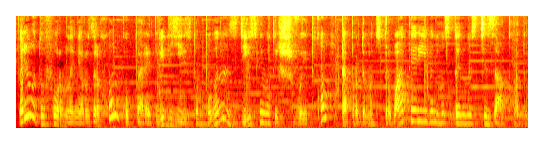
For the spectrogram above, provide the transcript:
Період оформлення розрахунку перед від'їздом повинен здійснюватись швидко та продемонструвати рівень гостинності закладу.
